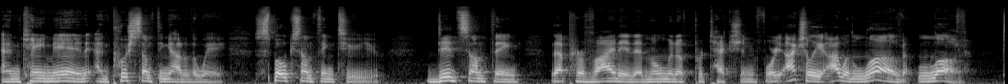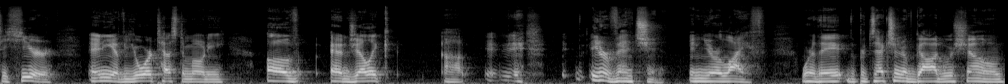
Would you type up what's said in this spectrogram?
and came in and pushed something out of the way, spoke something to you, did something that provided a moment of protection for you. Actually, I would love, love to hear any of your testimony of angelic uh, intervention in your life where they, the protection of God was shown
